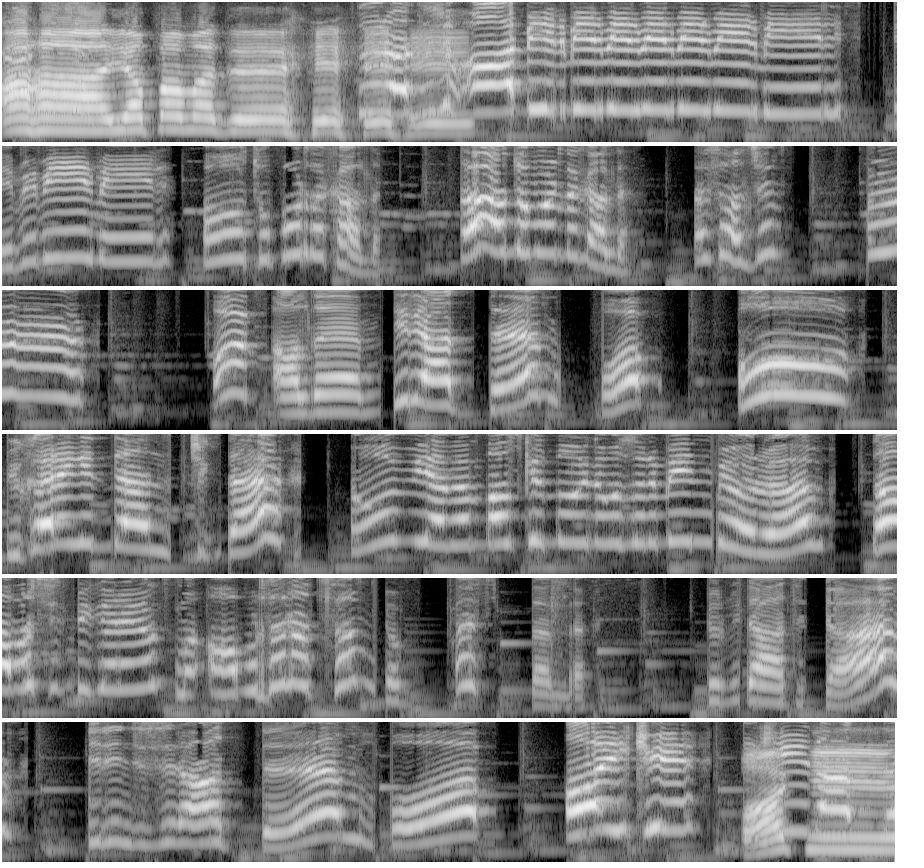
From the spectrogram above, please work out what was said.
Aha yapamadı. Bir bir bir bir bir bir bir. Bir bir bir bir. Top orada kaldı. Aa top orada kaldı. Nasıl alacağım? Hop aldım. Bir attım. Hop. Oo. Yukarı gitti yanlışlıklar. Of ya ben basketbol oynamasını bilmiyorum. Daha bir görev yok mu? Aa buradan atsam. Yok. Dur bir daha atacağım. Fakir.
